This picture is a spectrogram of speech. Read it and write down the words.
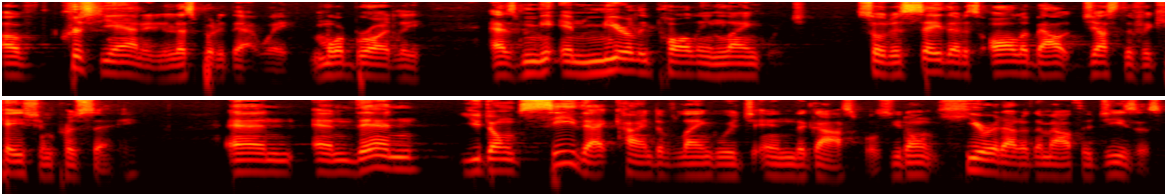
of Christianity. Let's put it that way, more broadly, as me, in merely Pauline language. So to say that it's all about justification per se, and and then you don't see that kind of language in the Gospels. You don't hear it out of the mouth of Jesus.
